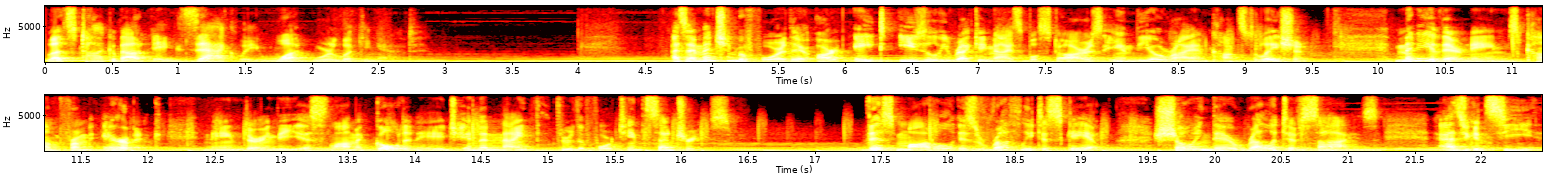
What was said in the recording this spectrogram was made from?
let's talk about exactly what we're looking at. As I mentioned before, there are eight easily recognizable stars in the Orion constellation. Many of their names come from Arabic, named during the Islamic Golden Age in the 9th through the 14th centuries. This model is roughly to scale, showing their relative size. As you can see,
